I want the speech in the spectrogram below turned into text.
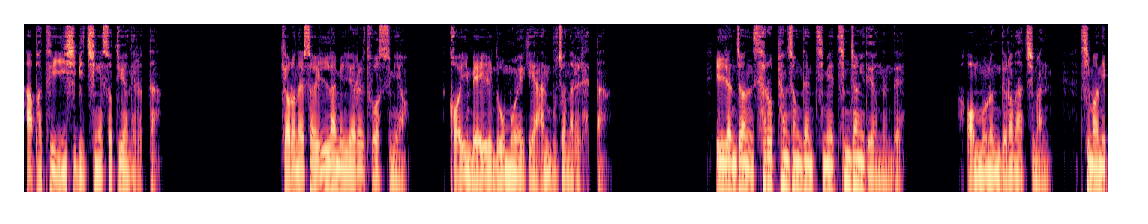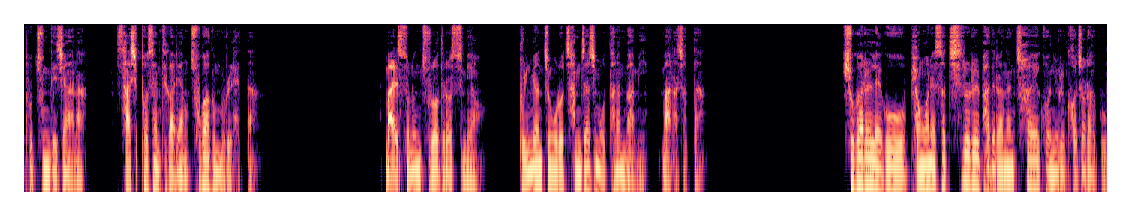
아파트 22층에서 뛰어내렸다. 결혼해서 일남일녀를 두었으며 거의 매일 노모에게 안부 전화를 했다. 1년 전 새로 편성된 팀의 팀장이 되었는데 업무는 늘어났지만 팀원이 보충되지 않아 40%가량 초과 근무를 했다. 말수는 줄어들었으며 불면증으로 잠자지 못하는 밤이 많아졌다. 휴가를 내고 병원에서 치료를 받으라는 처의 권유를 거절하고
